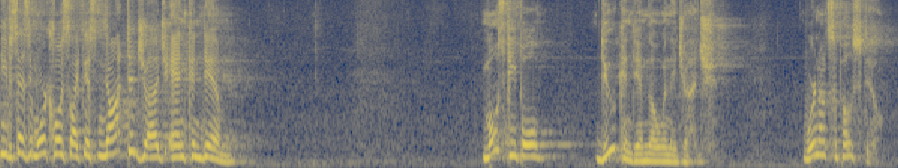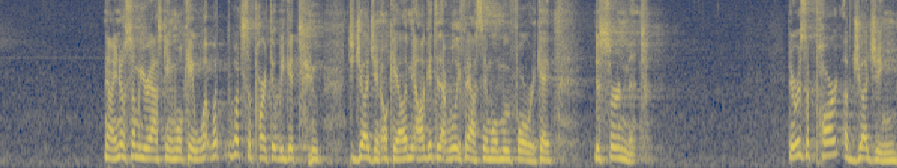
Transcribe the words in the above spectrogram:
even says it more closely like this not to judge and condemn. Most people do condemn, though, when they judge. We're not supposed to. Now, I know some of you are asking, well, okay, what, what, what's the part that we get to, to judge in? Okay, let me, I'll get to that really fast and we'll move forward, okay? Discernment. There is a part of judging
